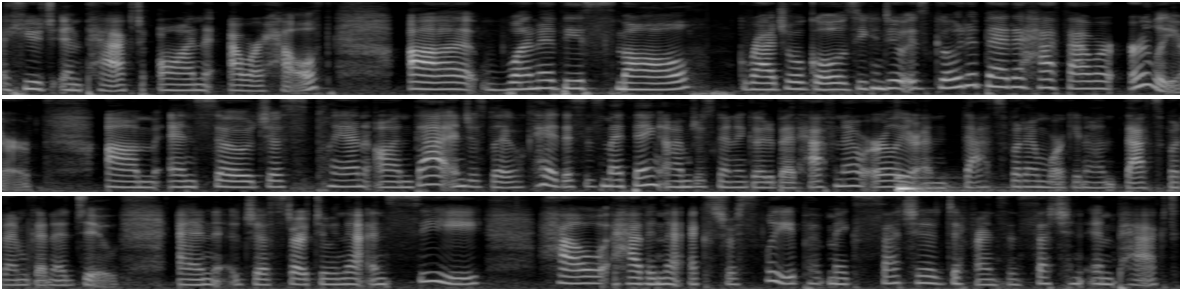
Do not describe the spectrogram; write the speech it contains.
a huge impact on our health. Uh, one of these small gradual goals you can do is go to bed a half hour earlier. Um, and so just plan on that and just like, okay, this is my thing. I'm just going to go to bed half an hour earlier and that's what I'm working on. That's what I'm going to do. And just start doing that and see how having that extra sleep makes such a difference and such an impact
